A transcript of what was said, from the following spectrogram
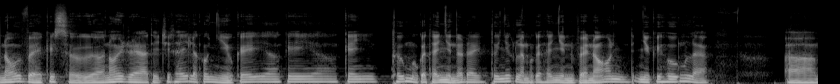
nói về cái sự ờ, nói ra thì chỉ thấy là có nhiều cái ờ, cái cái thứ mà có thể nhìn ở đây. Thứ nhất là mình có thể nhìn về nó như cái hướng là uh,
